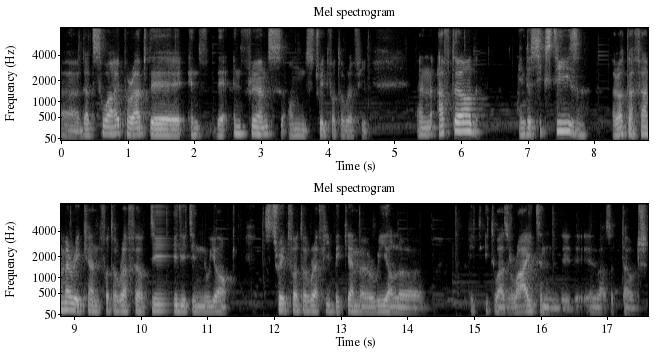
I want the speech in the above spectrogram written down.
Uh, that's why perhaps they they influence on street photography. And after, in the 60s, a lot of American photographers did it in New York. Street photography became a real. Uh, it, it, was right and it, it was a touch.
